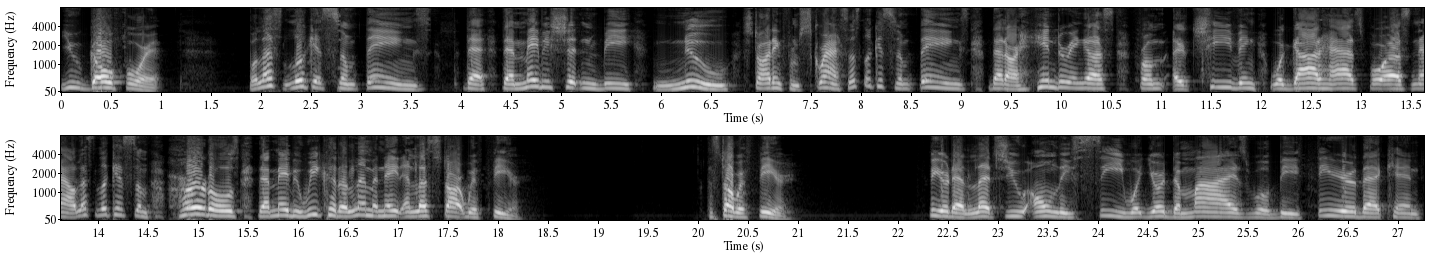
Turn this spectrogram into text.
you go for it. But let's look at some things that, that maybe shouldn't be new starting from scratch. Let's look at some things that are hindering us from achieving what God has for us now. Let's look at some hurdles that maybe we could eliminate and let's start with fear. Let's start with fear. Fear that lets you only see what your demise will be. Fear that can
